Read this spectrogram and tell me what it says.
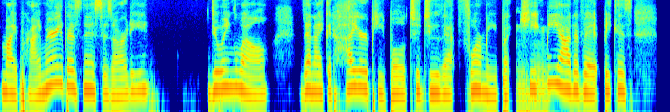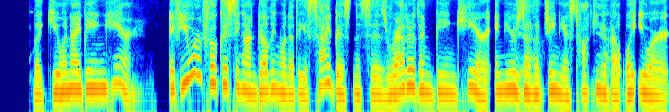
my primary business is already doing well, then I could hire people to do that for me, but mm-hmm. keep me out of it because, like you and I being here, if you were focusing on building one of these side businesses rather than being here in your yeah. zone of genius, talking yeah. about what you are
